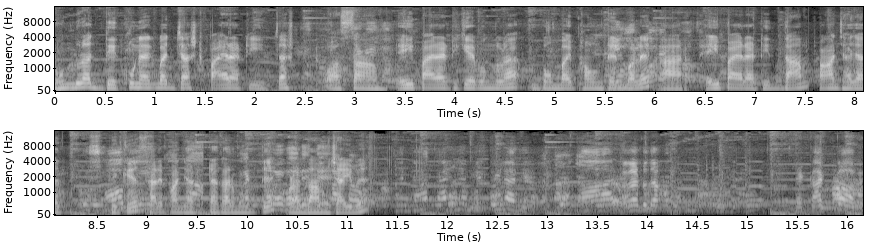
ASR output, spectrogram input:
বন্ধুরা, দেখুন একবার জাস্ট পায়রাটি জাস্ট অসাম এই পায়রাটিকে বন্ধুরা বোম্বাই ফাউন্টেন বলে, আর এই পায়রাটির দাম পাঁচ হাজার থেকে সাড়ে পাঁচ হাজার টাকার মধ্যে ওরা দাম চাইবে। কাটতে হবে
